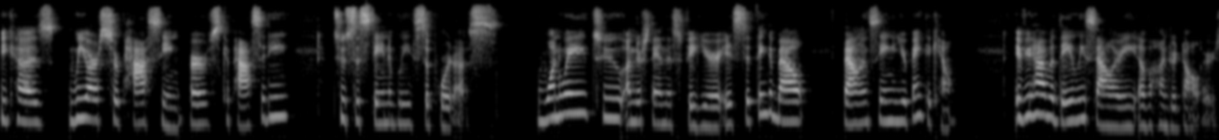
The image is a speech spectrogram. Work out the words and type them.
because we are surpassing Earth's capacity to sustainably support us. One way to understand this figure is to think about balancing your bank account. If you have a daily salary of $100,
